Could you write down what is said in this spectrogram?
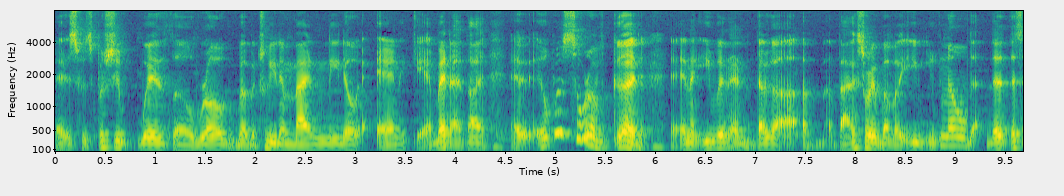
especially with uh, Rogue, but between Magneto and Gambit, I thought it, was sort of good, and even and dug a, backstory. But, but even though th- th- this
